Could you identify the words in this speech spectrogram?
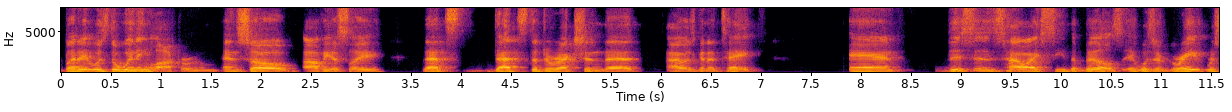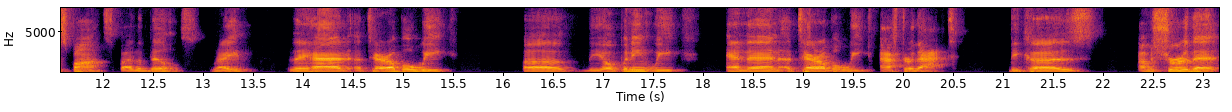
but it was the winning locker room, and so obviously That's that's the direction that I was going to take. And this is how I see the Bills. It was a great response by the Bills, right? They had a terrible week, uh, the opening week, and then a terrible week after that, because I'm sure that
